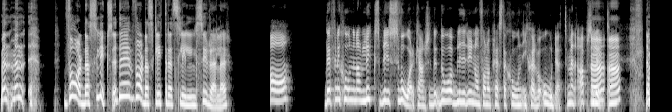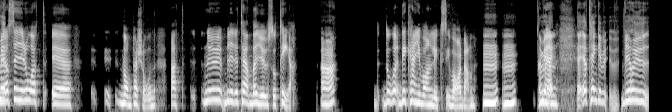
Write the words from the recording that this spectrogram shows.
Men, men eh, vardagslyx, är det vardagsglittrets lillsyrra eller? Ja, definitionen av lyx blir svår kanske. Då blir det någon form av prestation i själva ordet, men absolut. Ja. Nej, Om jag, jag säger åt eh, någon person att nu blir det tända ljus och te, ja. då, det kan ju vara en lyx i vardagen. Mm, mm. Nej, men jag, jag tänker, vi, har ju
